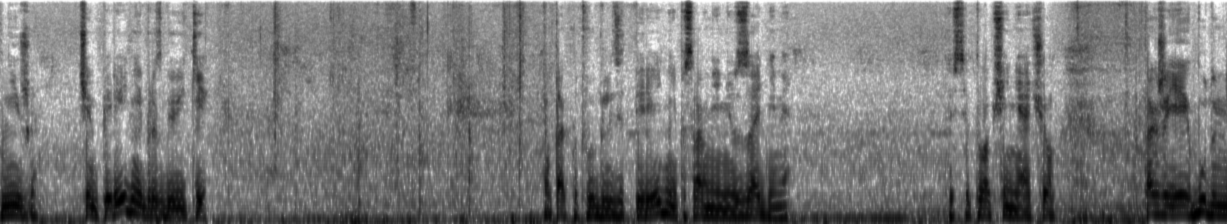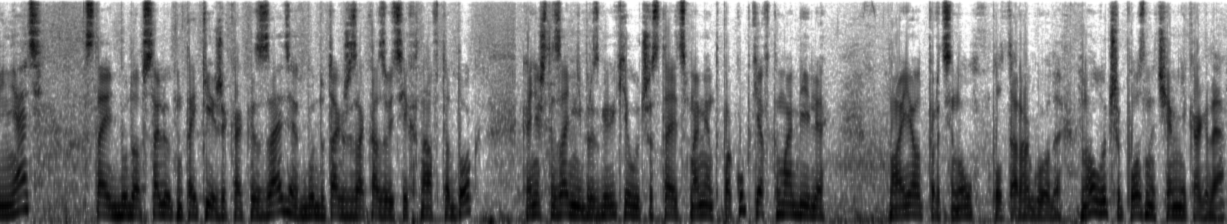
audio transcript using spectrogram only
ниже, чем передние брызговики. Вот так вот выглядят передние по сравнению с задними. То есть это вообще ни о чем. Также я их буду менять. Ставить буду абсолютно такие же, как и сзади. Буду также заказывать их на автодок. Конечно, задние брызговики лучше ставить с момента покупки автомобиля. Ну а я вот протянул полтора года. Но лучше поздно, чем никогда.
